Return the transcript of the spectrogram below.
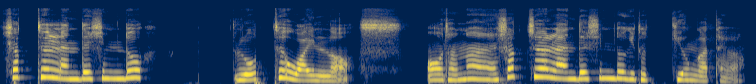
셔틀랜드 심도 로트와일러. 어, 저는 셔틀랜드 심독이 더 귀여운 것 같아요.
